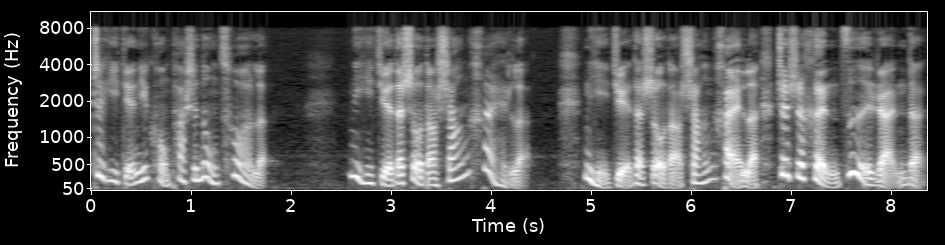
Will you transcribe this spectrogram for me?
这一点你恐怕是弄错了，你觉得受到伤害了，你觉得受到伤害了，这是很自然的。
